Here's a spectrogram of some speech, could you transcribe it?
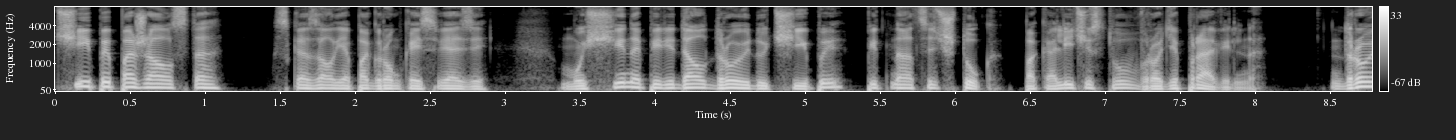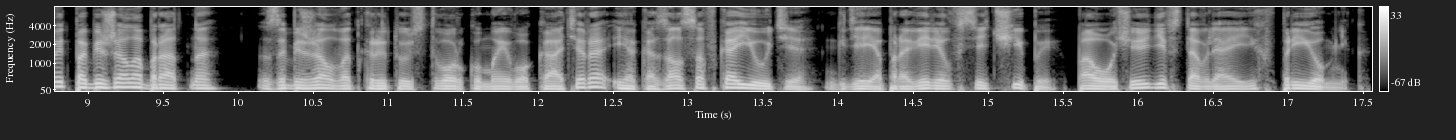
«Чипы, пожалуйста», — сказал я по громкой связи. Мужчина передал дроиду чипы, 15 штук, по количеству вроде правильно. Дроид побежал обратно, забежал в открытую створку моего катера и оказался в каюте, где я проверил все чипы, по очереди вставляя их в приемник.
